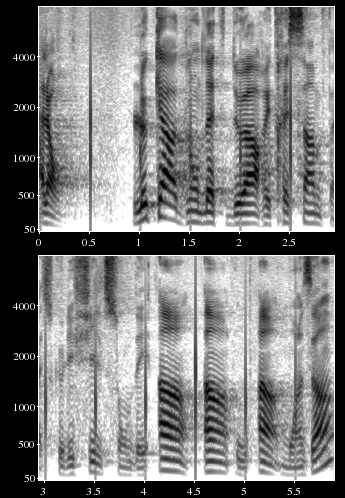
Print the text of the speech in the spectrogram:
Alors, Le cas de l'ondelette de Haar est très simple parce que les fils sont des 1, 1 ou 1, moins 1,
